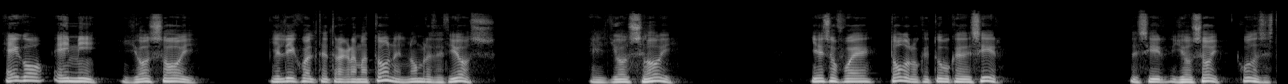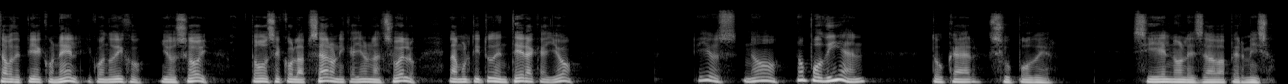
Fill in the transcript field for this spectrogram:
Ego eimi, yo soy. Y él dijo el tetragramatón, el nombre de Dios. El yo soy. Y eso fue todo lo que tuvo que decir. Decir yo soy. Judas estaba de pie con él, y cuando dijo yo soy, todos se colapsaron y cayeron al suelo. La multitud entera cayó. Ellos no, no podían tocar su poder si Él no les daba permiso.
